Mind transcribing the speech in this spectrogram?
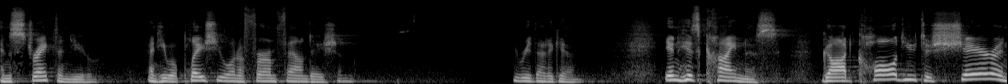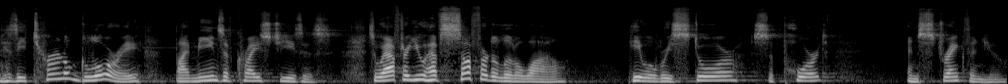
and strengthen you, and he will place you on a firm foundation. You read that again. In his kindness, God called you to share in his eternal glory by means of Christ Jesus. So after you have suffered a little while, he will restore, support, and strengthen you,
